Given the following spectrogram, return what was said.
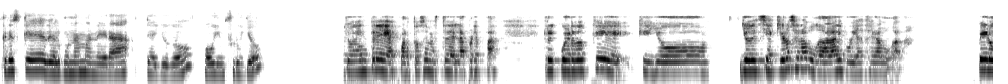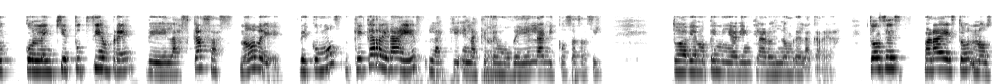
¿Crees que de alguna manera te ayudó o influyó? Yo entré a cuarto semestre de la prepa. Recuerdo que, que yo yo decía, quiero ser abogada y voy a ser abogada, pero con la inquietud siempre de las casas, ¿no? De, de cómo, qué carrera es la que, en la que remodelan y cosas así. Todavía no tenía bien claro el nombre de la carrera. Entonces, para esto nos,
